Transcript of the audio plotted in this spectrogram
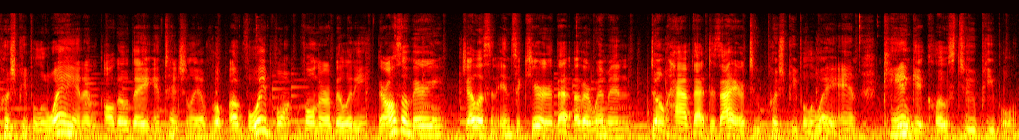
push people away and although they intentionally avo- avoid vulnerability, they're also very jealous and insecure that other women don't have that desire to push people away and can get close to people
